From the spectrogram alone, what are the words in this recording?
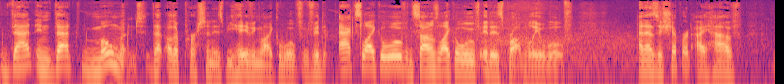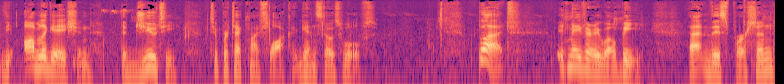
that in that moment that other person is behaving like a wolf. If it acts like a wolf and sounds like a wolf, it is probably a wolf. And as a shepherd, I have the obligation, the duty to protect my flock against those wolves. But it may very well be that this person,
